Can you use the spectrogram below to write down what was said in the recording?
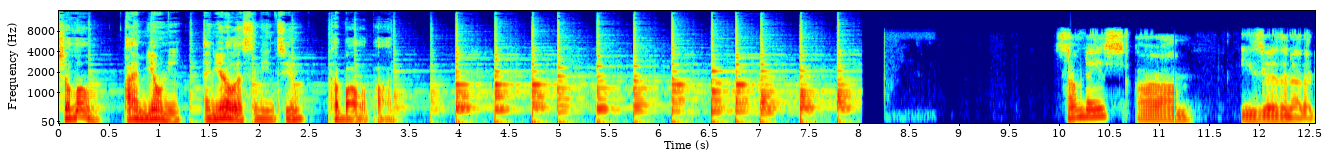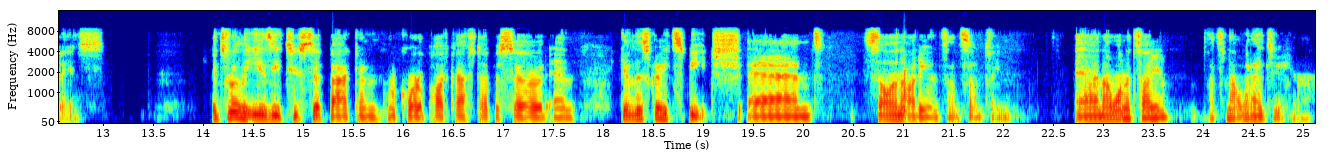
Shalom, I'm Yoni, and you're listening to Kabbalah Pod. Some days are um, easier than other days. It's really easy to sit back and record a podcast episode and give this great speech and sell an audience on something. And I want to tell you, that's not what I do here.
